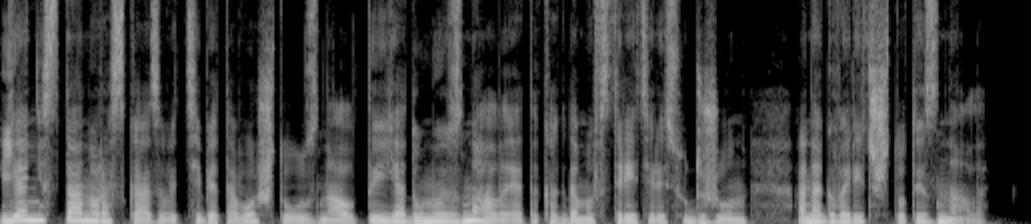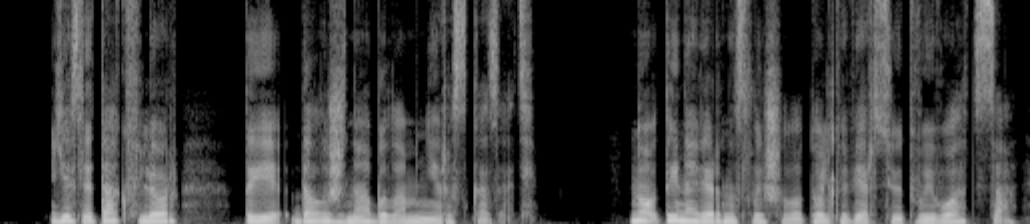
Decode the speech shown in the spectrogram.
Я не стану рассказывать тебе того, что узнал. Ты, я думаю, знала это, когда мы встретились у Джун. Она говорит, что ты знала. Если так, Флёр, ты должна была мне рассказать. Но ты, наверное, слышала только версию твоего отца —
